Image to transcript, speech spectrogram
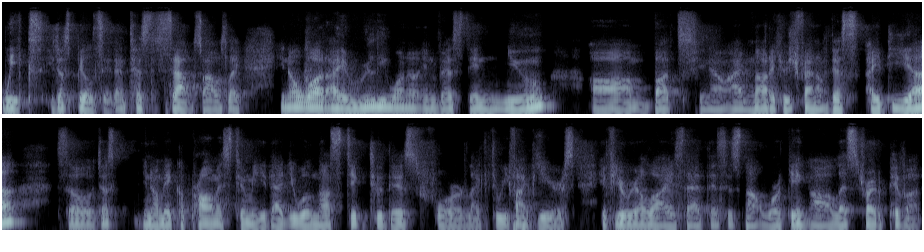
weeks he just builds it and tests it out so i was like you know what i really want to invest in new um, but you know i'm not a huge fan of this idea so just you know make a promise to me that you will not stick to this for like three five years if you realize that this is not working uh, let's try to pivot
